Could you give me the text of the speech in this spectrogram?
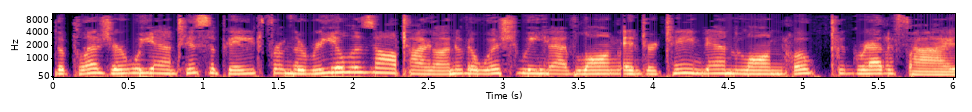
The pleasure we anticipate from the realization of a wish we have long entertained and long hoped to gratify,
